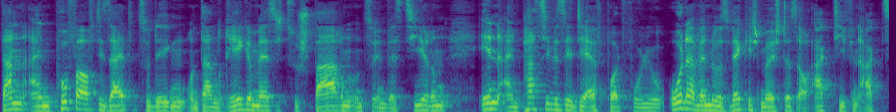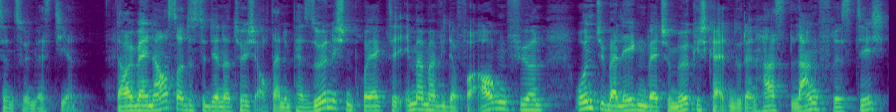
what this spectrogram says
dann einen Puffer auf die Seite zu legen und dann regelmäßig zu sparen und zu investieren in ein passives ETF-Portfolio oder wenn du es wirklich möchtest, auch aktiv in Aktien zu investieren. Darüber hinaus solltest du dir natürlich auch deine persönlichen Projekte immer mal wieder vor Augen führen und überlegen, welche Möglichkeiten du denn hast, langfristig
